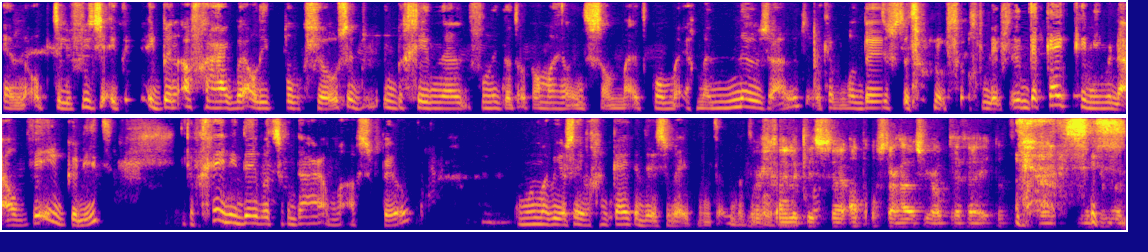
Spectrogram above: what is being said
En op televisie, ik, ik ben afgehaakt bij al die talkshows. In het begin uh, vond ik dat ook allemaal heel interessant, maar het kwam me echt mijn neus uit. Ik heb wat beters te doen op het ogenblik. Daar kijk ik niet meer naar, al weken niet. Ik heb geen idee wat zich daar allemaal afspeelt. Ik moet maar weer eens even gaan kijken deze week. Want, Waarschijnlijk is uh, Appelsterhuis weer op tv. Dat is, uh,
